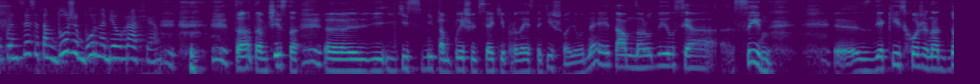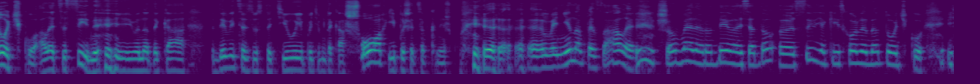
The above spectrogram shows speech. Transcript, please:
у принцеси там дуже бурна біографія. Та там чисто е, якісь СМІ там пишуть всякі про неї статті, що у неї там народився син, який схожий на дочку, але це син. І вона така дивиться цю статтю, і потім така, що? І пише це в книжку. Мені написали, що в мене родився до, е, син, який схожий на дочку. І,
